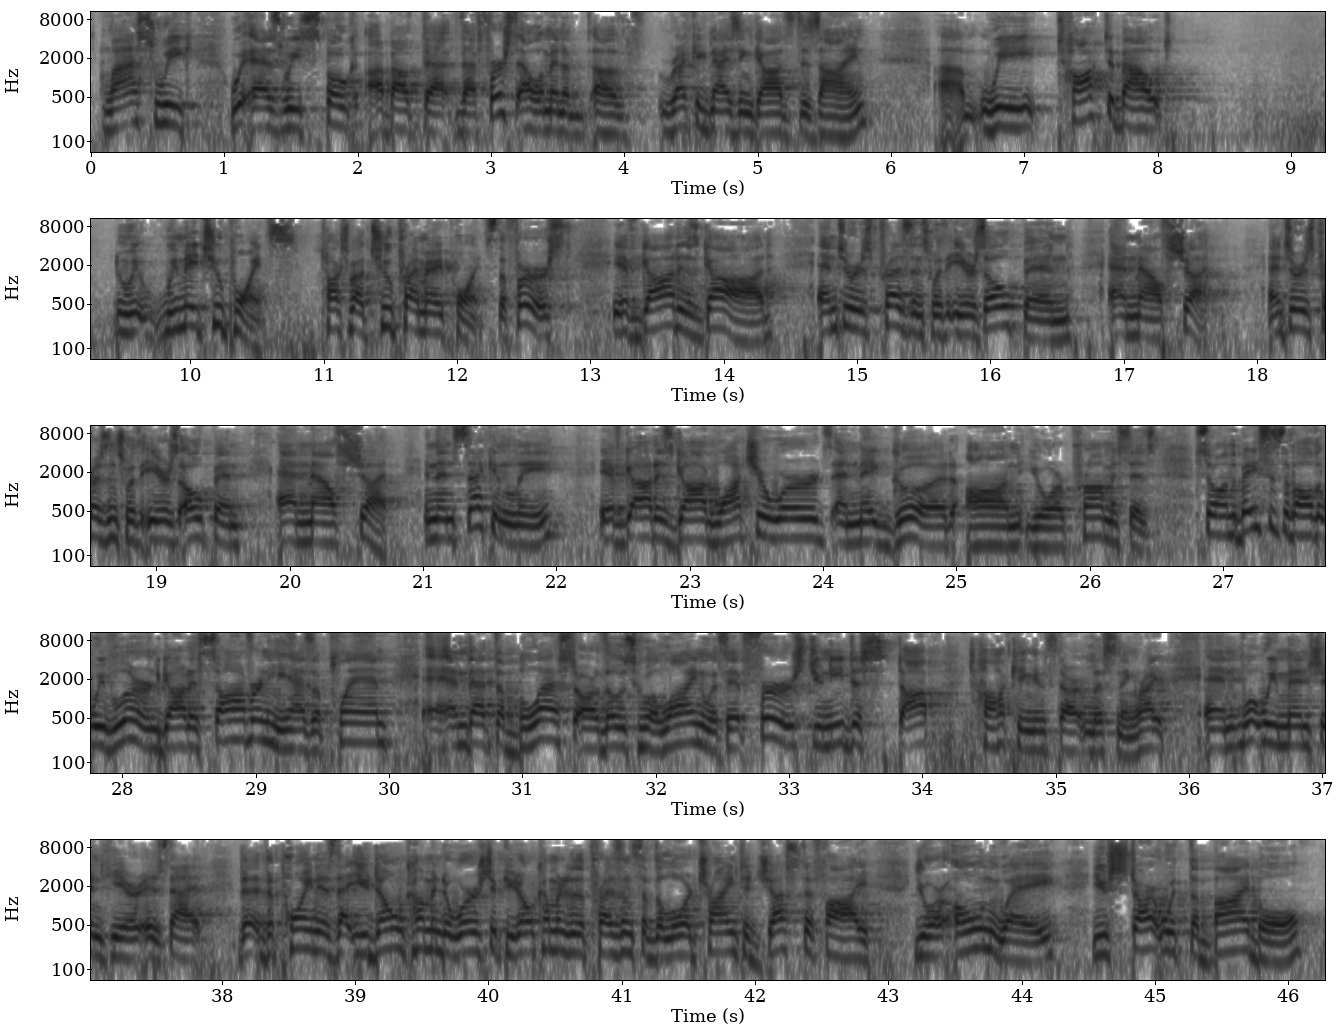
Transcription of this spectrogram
Last week, as we spoke about that, that first element of, of recognizing God's design, um, we talked about, we, we made two points. Talked about two primary points. The first, if God is God, enter His presence with ears open and mouth shut. Enter His presence with ears open and mouth shut. And then secondly, if God is God, watch your words and make good on your promises. So on the basis of all that we've learned, God is sovereign, He has a plan, and that the blessed are those who align with it. First, you need to stop talking and start listening, right? And what we mentioned here is that the, the point is that you don't come into worship, you don't come into the presence of the Lord trying to justify your own way. You start with the Bible,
